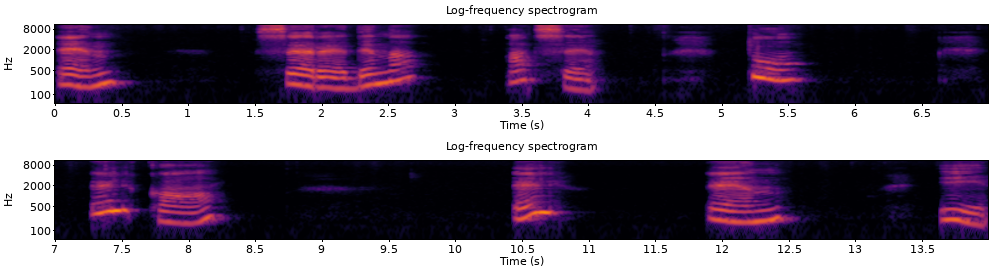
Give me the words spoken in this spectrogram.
Н середина АЦ, то ЛК, ЛН і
